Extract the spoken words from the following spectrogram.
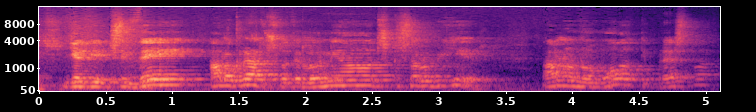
Έτσι. Γιατί συνδέει άλλο κράτος, το τελωνίο της Κρυσταλλοπηγία. Άλλο νομό, την Πρέσπα.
